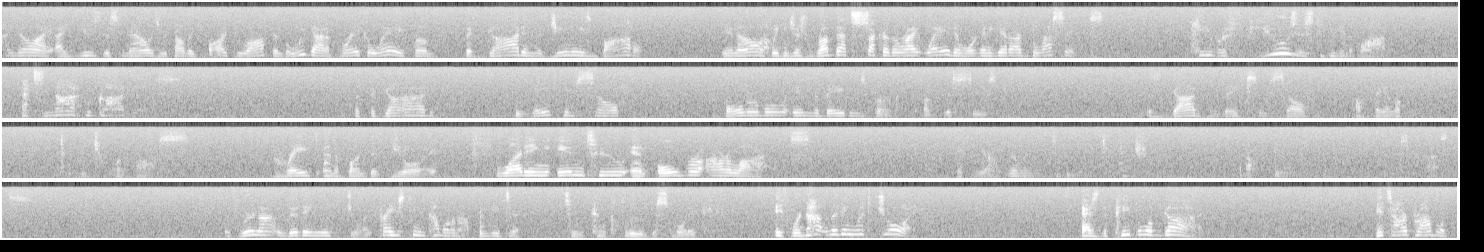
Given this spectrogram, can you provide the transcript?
I know I, I use this analogy probably far too often, but we got to break away from the God in the genie's bottle. You know, if we can just rub that sucker the right way, then we're going to get our blessings. He refuses to be in a bottle. That's not who God is. But the God who made himself vulnerable in the baby's birth of this season is God who makes himself available to each one of us. Great and abundant joy flooding into and over our lives if we are willing to be intentional about being in his presence. If we're not living with joy, praise team, come on up. We need to, to conclude this morning. If we're not living with joy as the people of God, it's our problem.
